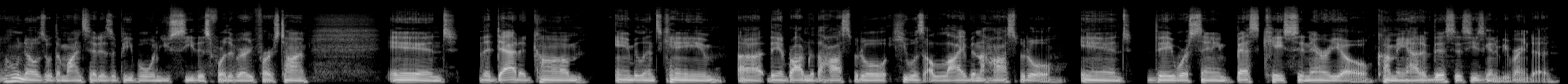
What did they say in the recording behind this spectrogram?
who knows what the mindset is of people when you see this for the very first time? And the dad had come, ambulance came, uh, they had brought him to the hospital. He was alive in the hospital, and they were saying best case scenario coming out of this is he's going to be brain dead.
